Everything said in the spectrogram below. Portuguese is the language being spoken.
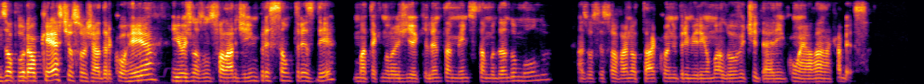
Bem-vindos ao Pluralcast, eu sou Jader Correia e hoje nós vamos falar de impressão 3D, uma tecnologia que lentamente está mudando o mundo, mas você só vai notar quando imprimirem uma luva e te derem com ela na cabeça.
